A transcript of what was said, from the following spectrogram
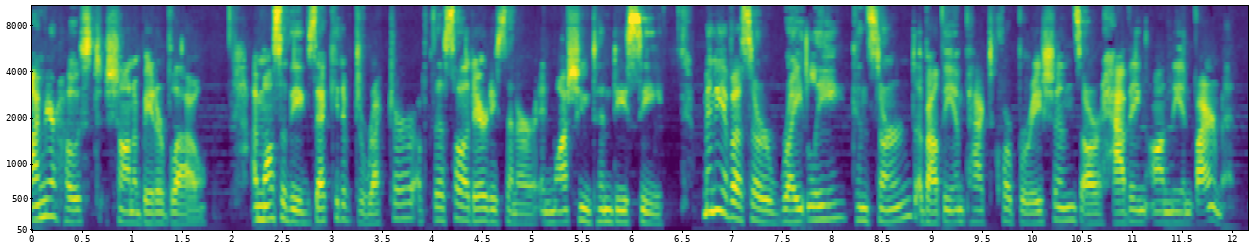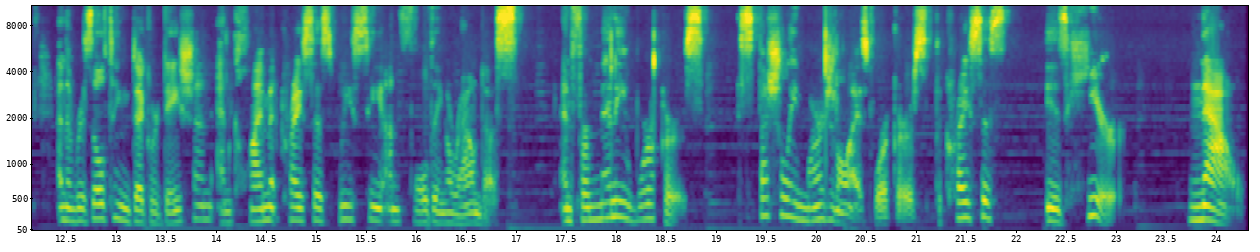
I'm your host, Shawna Bader Blau. I'm also the executive director of the Solidarity Center in Washington, D.C. Many of us are rightly concerned about the impact corporations are having on the environment and the resulting degradation and climate crisis we see unfolding around us. And for many workers, especially marginalized workers, the crisis is here, now.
